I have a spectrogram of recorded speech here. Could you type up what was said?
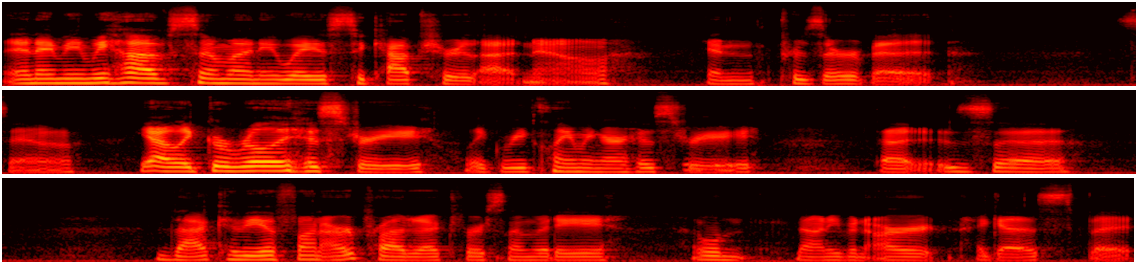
And I mean we have so many ways to capture that now and preserve it. So, yeah, like guerrilla history, like reclaiming our history. That is uh that could be a fun art project for somebody. Well, not even art, I guess, but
